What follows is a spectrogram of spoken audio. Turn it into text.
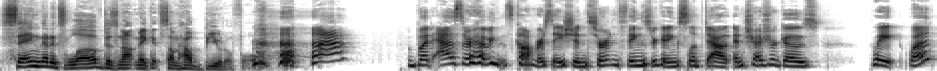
Saying that it's love does not make it somehow beautiful. But as they're having this conversation, certain things are getting slipped out, and Treasure goes, "Wait, what?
